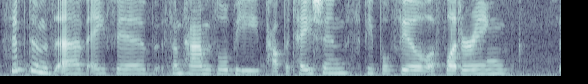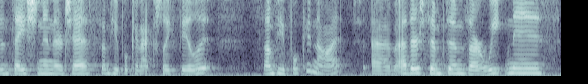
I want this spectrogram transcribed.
Symptoms of AFib sometimes will be palpitations. People feel a fluttering sensation in their chest. Some people can actually feel it, some people cannot. Um, other symptoms are weakness,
